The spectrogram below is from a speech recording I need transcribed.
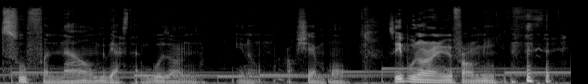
two for now maybe as time goes on you know i'll share more so people don't run away from me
